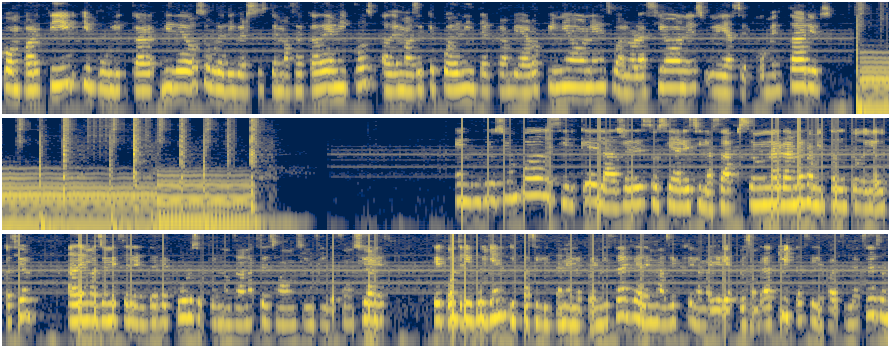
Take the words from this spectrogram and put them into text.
compartir y publicar videos sobre diversos temas académicos, además de que pueden intercambiar opiniones, valoraciones y hacer comentarios. En conclusión, puedo decir que las redes sociales y las apps son una gran herramienta dentro de la educación además de un excelente recurso, pues nos dan acceso a un sinfín de funciones que contribuyen y facilitan el aprendizaje, además de que la mayoría pues son gratuitas y de fácil acceso.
